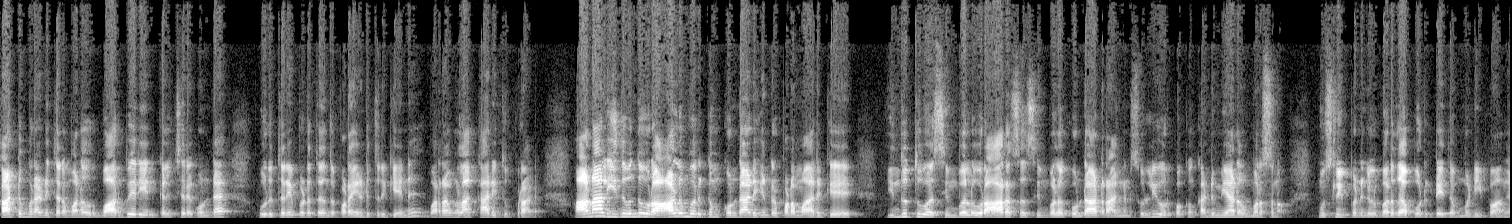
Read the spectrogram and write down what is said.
காட்டுமிராண்டித்தனமான ஒரு பார்பேரியன் கல்ச்சரை கொண்ட ஒரு திரைப்படத்தை இந்த படம் எடுத்திருக்கேன்னு வர்றவங்களாம் காரி துப்புறாங்க. ஆனால் இது வந்து ஒரு ஆளும் வர்க்கம் கொண்டாடுகின்ற படமாக இருக்குது இந்துத்துவ சிம்பல் ஒரு ஆர்எஸ்எஸ் சிம்பலை கொண்டாடுறாங்கன்னு சொல்லி ஒரு பக்கம் கடுமையான விமர்சனம். முஸ்லீம் பெண்கள் பரதா போட்டுக்கிட்டே தம் அடிப்பாங்க.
